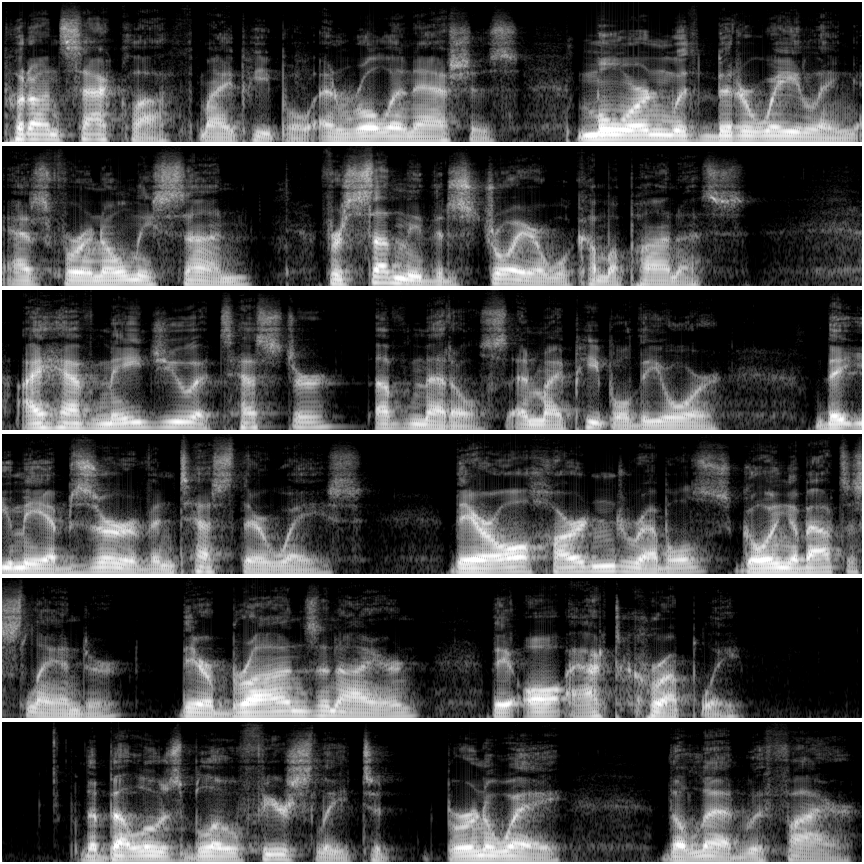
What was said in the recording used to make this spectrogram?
Put on sackcloth, my people, and roll in ashes. Mourn with bitter wailing, as for an only son, for suddenly the destroyer will come upon us. I have made you a tester of metals, and my people the ore, that you may observe and test their ways. They are all hardened rebels, going about to slander. They are bronze and iron. They all act corruptly. The bellows blow fiercely to burn away the lead with fire.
